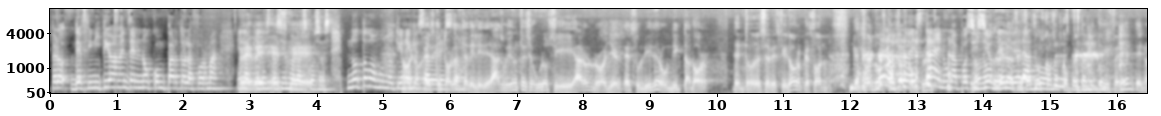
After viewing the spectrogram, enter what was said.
pero definitivamente no comparto la forma en la que él está haciendo las cosas. No todo el mundo tiene que saber es que tú hablaste de liderazgo. Yo no estoy seguro si Aaron Rodgers es un líder o un dictador dentro de ese vestidor, que son, que son dos bueno, pero está en una posición de, liderazgo. Son dos cosas completamente diferentes, ¿no?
